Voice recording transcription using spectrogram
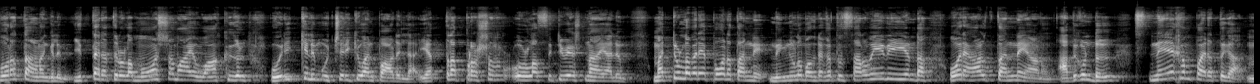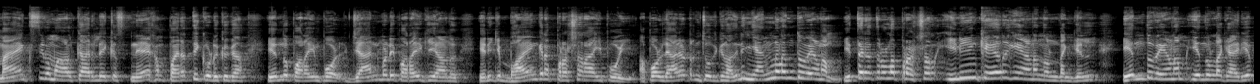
പുറത്താണെങ്കിലും ഇത്തരത്തിലുള്ള മോശമായ വാക്കുകൾ ഒരിക്കലും ഉച്ചരിക്കുവാൻ പാടില്ല. എത്ര പ്രഷർ ഉള്ള സിറ്റുവേഷൻ ആയാലും മറ്റുള്ളവരെ പോലെ തന്നെ നിങ്ങളും അതിനകത്ത് സർവൈവ് ചെയ്യേണ്ട ഒരാൾ തന്നെയാണ്. അതുകൊണ്ട് സ്നേഹം പരത്തുക മാക്സിമം ആൾക്കാരിലേക്ക് സ്നേഹം പരത്തി കൊടുക്കുക എന്ന് പറയുമ്പോൾ ജാൻമണി പറയുകയാണ് എനിക്ക് ഭയങ്കര പ്രഷറായി പോയി. അപ്പോൾ ലാലേട്ടൻ ചോദിക്കുന്നു അതിന് ഞങ്ങൾ എന്ത് വേണം? ഇത്തരത്തിലുള്ള പ്രഷർ ഇനിയും കയറുകയാണെന്നുണ്ടെങ്കിൽ എന്തു വേണം എന്നുള്ള കാര്യം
